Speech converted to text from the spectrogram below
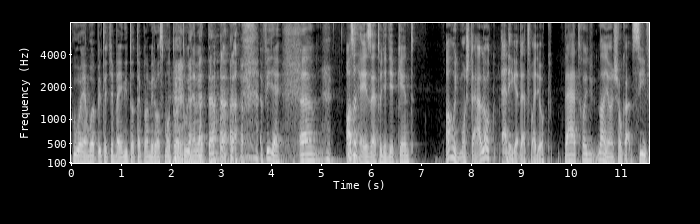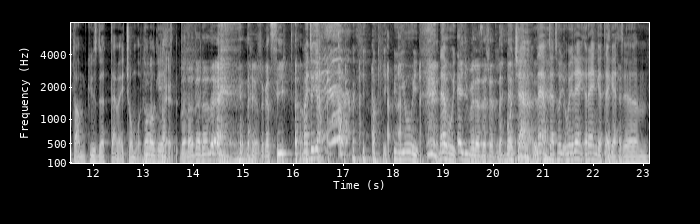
Hú, olyan volt, mint hogyha beindítottak valami rossz motort, úgy nevettem. Figyelj, az a helyzet, hogy egyébként ahogy most állok, elégedett vagyok. Tehát, hogy nagyon sokat szívtam, küzdöttem egy csomó dologért. De, de, de, de, de. Nagyon sokat szívtam. Majd ugye, jó, nem úgy. Egyből ez esett le. Bocsánat, nem, tehát, hogy, hogy ren- rengeteget öm,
